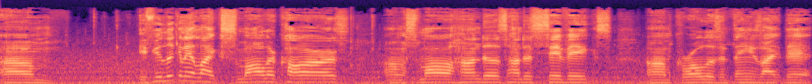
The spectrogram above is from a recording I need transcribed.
Um, if you're looking at like smaller cars, um, small Hondas, Honda Civics, um, Corollas and things like that,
